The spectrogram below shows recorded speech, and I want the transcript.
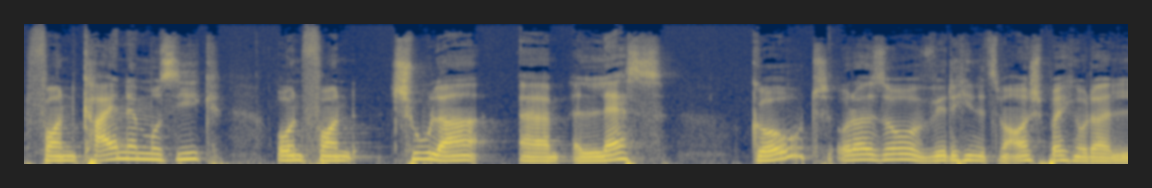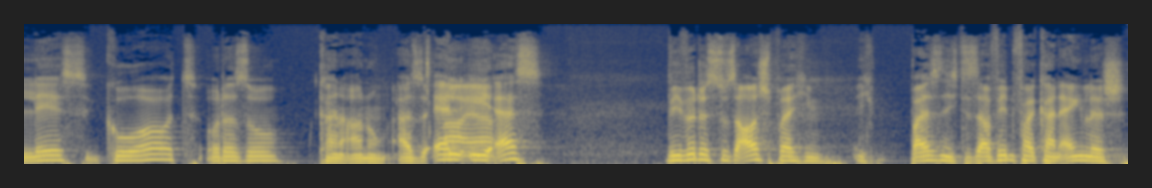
von Keine Musik und von Chula, ähm, Les Goat oder so, würde ich ihn jetzt mal aussprechen, oder Les Goat oder so, keine Ahnung. Also Ah, ja. L-E-S. Wie würdest du es aussprechen? Ich weiß nicht, das ist auf jeden Fall kein Englisch.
